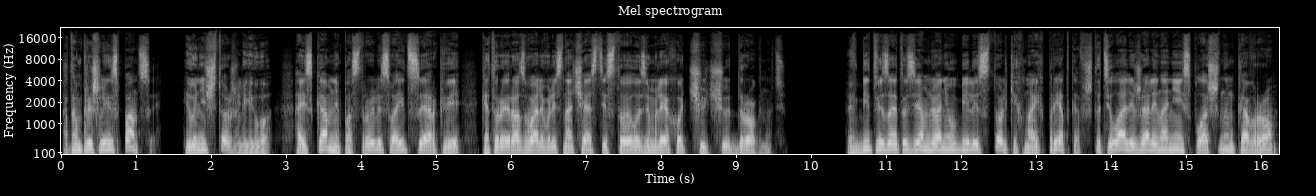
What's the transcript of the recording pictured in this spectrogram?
Потом пришли испанцы и уничтожили его, а из камня построили свои церкви, которые разваливались на части, стоило земле хоть чуть-чуть дрогнуть. В битве за эту землю они убили стольких моих предков, что тела лежали на ней сплошным ковром,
